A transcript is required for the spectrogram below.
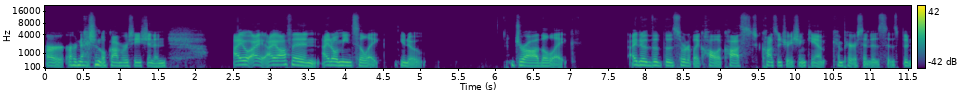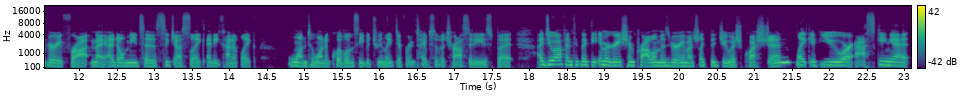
our, our national conversation and I, I i often i don't mean to like you know draw the like I know that the sort of like Holocaust concentration camp comparison is has been very fraught, and I, I don't mean to suggest like any kind of like one to one equivalency between like different types of atrocities, but I do often think like the immigration problem is very much like the Jewish question. Like if you are asking it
